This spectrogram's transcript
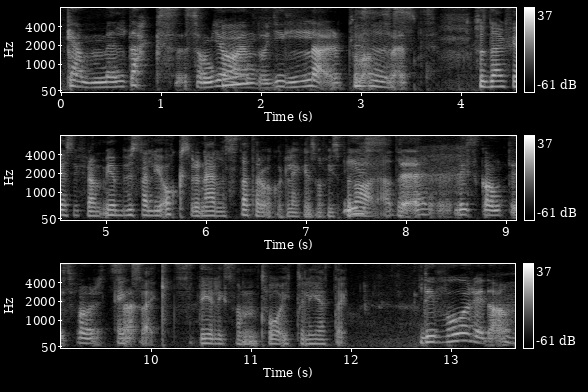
gammeldags som jag ändå gillar på något Precis. sätt. Så därför jag ser fram Jag beställde ju också den äldsta tarotkortleken som finns bevarad. Just det. Visconti Sforza. Exakt. Det är liksom två ytterligheter. Det är vår idag.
